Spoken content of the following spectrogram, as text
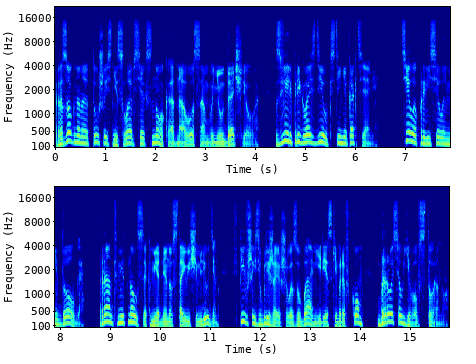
Разогнанная туша снесла всех с ног, а одного, самого неудачливого, Зверь пригвоздил к стене когтями. Тело провисело недолго. Рант метнулся к медленно встающим людям, впившись в ближайшего зубами и резким рывком бросил его в сторону.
